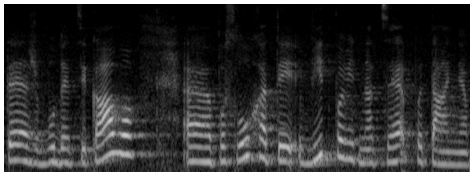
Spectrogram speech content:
теж буде цікаво е, послухати відповідь на це питання.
